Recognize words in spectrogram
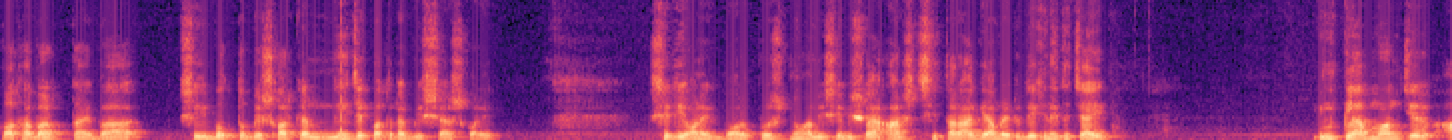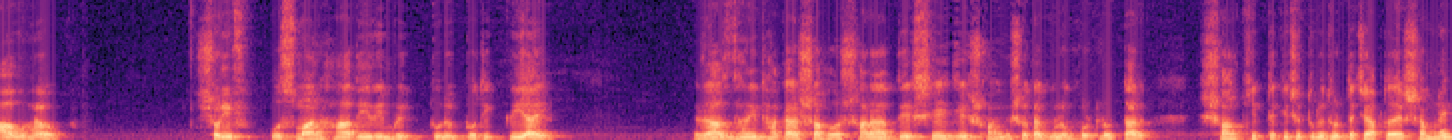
কথাবার্তায় বা সেই বক্তব্যে সরকার নিজে কতটা বিশ্বাস করে? সেটি অনেক বড় প্রশ্ন। আমি সে বিষয়ে আসছি। তার আগে আমরা একটু দেখে নিতে চাই। ইনকলাব মঞ্চের আহ্বায়ক শরীফ ওসমান হাদির মৃত্যুর প্রতিক্রিয়ায় রাজধানী ঢাকা সহ সারা দেশে যে সহিংসতাগুলো ঘটল, তার সংক্ষিপ্ত কিছু তুলে ধরতে চাই আপনাদের সামনে।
